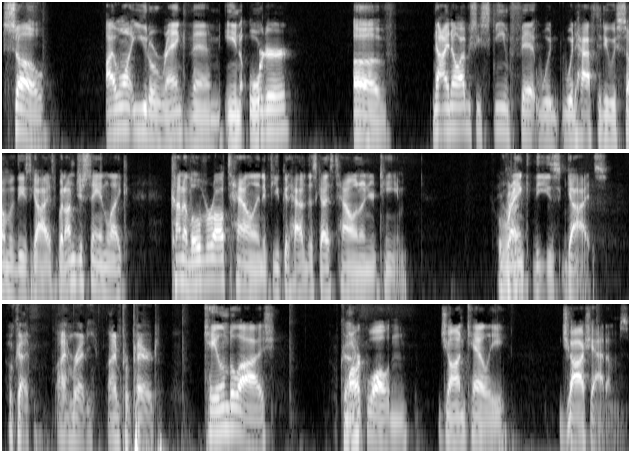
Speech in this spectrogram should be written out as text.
So, I want you to rank them in order of now I know obviously scheme fit would would have to do with some of these guys, but I'm just saying like kind of overall talent. If you could have this guy's talent on your team, okay. rank these guys. Okay, I'm ready. I'm prepared. Kalen Ballage, okay. Mark Walton, John Kelly, Josh Adams.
